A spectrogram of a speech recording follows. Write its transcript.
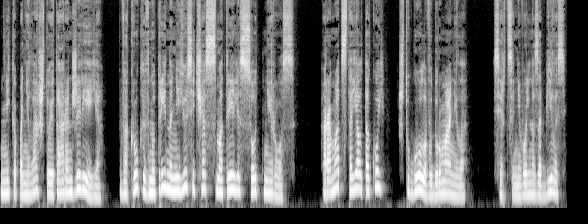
Ника поняла, что это оранжерея. Вокруг и внутри на нее сейчас смотрели сотни роз. Аромат стоял такой, что голову дурманило. Сердце невольно забилось.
